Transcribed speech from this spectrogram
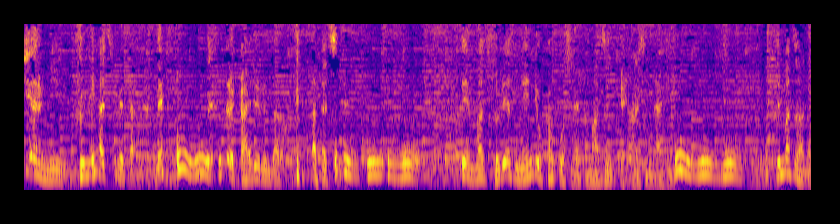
リアルに踏み始めたんですね。どうやったら帰れるんだろうっていう話。でまずとりあえず燃料確保しないとまずいっていう話になりでまずあの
